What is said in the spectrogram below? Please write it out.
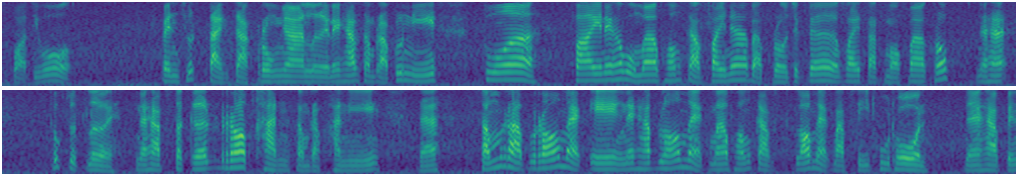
Sportivo เป็นชุดแต่งจากโรงงานเลยนะครับสำหรับรุ่นนี้ตัวไฟนะครับผมมาพร้อมกับไฟหน้าแบบโปรเจคเตอร์ไฟตัดหมอกมาครบนะฮะทุกจุดเลยนะครับสเกิร์ตรอบคันสำหรับคันนี้นะสำหรับล้อแม็กเองนะครับล้อแม็กมาพร้อมกับล้อแม็กแบบสีทูโทนนะครับเป็น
